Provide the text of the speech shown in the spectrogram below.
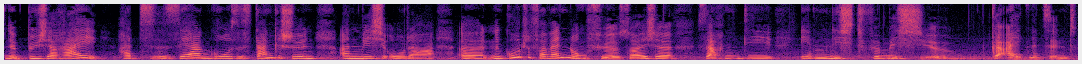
Eine Bücherei hat sehr ein großes Dankeschön an mich oder äh, eine gute Verwendung für solche Sachen, die eben nicht für mich äh, geeignet sind.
